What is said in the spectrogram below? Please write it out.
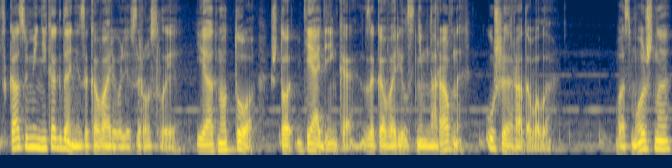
с Казуми никогда не заговаривали взрослые, и одно то, что дяденька заговорил с ним на равных, уже радовало. Возможно,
